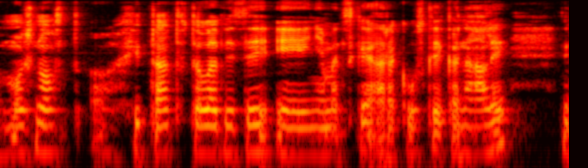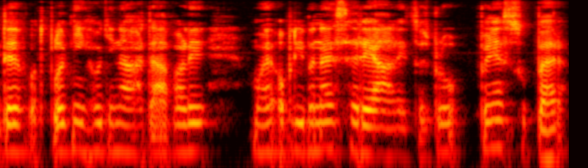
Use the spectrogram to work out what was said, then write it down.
možnost chytat v televizi i německé a rakouské kanály, kde v odpoledních hodinách dávali moje oblíbené seriály, což bylo úplně super.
